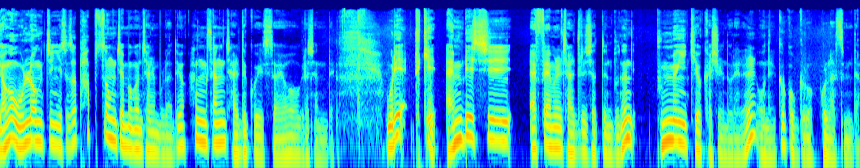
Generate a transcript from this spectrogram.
영어 울렁증이 있어서 팝송 제목은 잘 몰라도요. 항상 잘 듣고 있어요. 그러셨는데 우리 특히 MBC FM을 잘 들으셨던 분은 분명히 기억하실 노래를 오늘 끝곡으로 골랐습니다.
